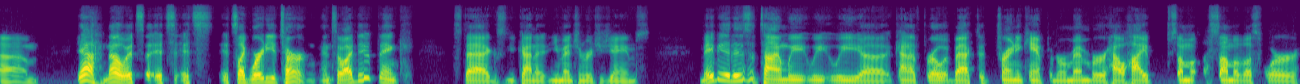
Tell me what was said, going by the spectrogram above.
Um, yeah, no, it's it's it's it's like where do you turn? And so I do think Stags, you kind of you mentioned Richie James. Maybe it is a time we we we uh, kind of throw it back to training camp and remember how hype some some of us were,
